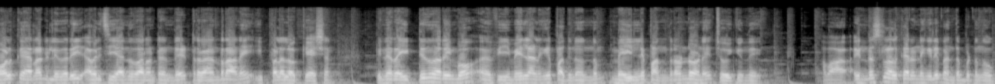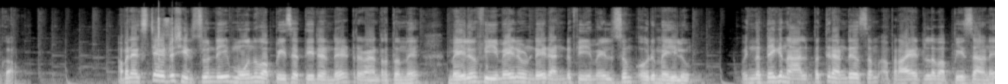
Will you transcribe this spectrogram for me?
ഓൾ കേരള ഡെലിവറി അവർ ചെയ്യാമെന്ന് പറഞ്ഞിട്ടുണ്ട്. ട്രിവാൻഡറാണ് ഇപ്പോഴുള്ള ലൊക്കേഷൻ പിന്നെ റേറ്റ് എന്ന് പറയുമ്പോൾ ഫീമെയിലാണെങ്കിൽ പതിനൊന്നും മെയിലിന് പന്ത്രണ്ടുമാണ് ചോദിക്കുന്നത്. അപ്പോൾ ഇൻട്രസ്റ്റ് ഉള്ള ആൾക്കാരുണ്ടെങ്കിൽ ബന്ധപ്പെട്ട് നോക്കാം. അപ്പോൾ നെക്സ്റ്റ് ആയിട്ട് ഷിർസുവിന്റെ ഈ മൂന്ന് പപ്പീസ് എത്തിയിട്ടുണ്ട് ട്രിവാൻഡ്രത്തു നിന്ന് മെയിലും ഫീമെയിലും ഉണ്ട്. രണ്ട് ഫീമെയിൽസും ഒരു മെയിലും ഇന്നത്തേക്ക് നാൽപ്പത്തി രണ്ട് ദിവസം പ്രായമായിട്ടുള്ള പപ്പീസാണ്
